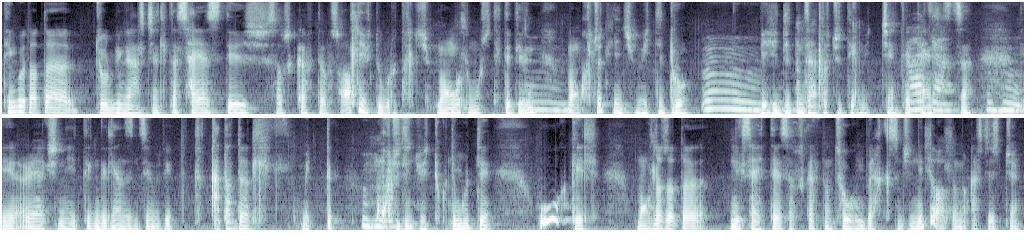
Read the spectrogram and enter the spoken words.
Тэнгүүд одоо зүрбийн харж байна л да саяас дээш subscribe-тэй бас олон ютуберүүд болчих. Монгол хүмүүс. Гэтэ тэр нь монголчууд хинж мэддэггүй. Би хэд хэдэн залуучуудыг जैन тэ танилцсан. Тэгээ reaction хийдэг ингээд янз янз юм гадаадад л мэддэг. Монголчууд хинж мэддэггүй. Тэнгүүдээ хүүх гэл Монголоос одоо нэг сайтаа subscribe нь цөөхөн байх гэсэн чинь нэлээд олон гарч ирж байна.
